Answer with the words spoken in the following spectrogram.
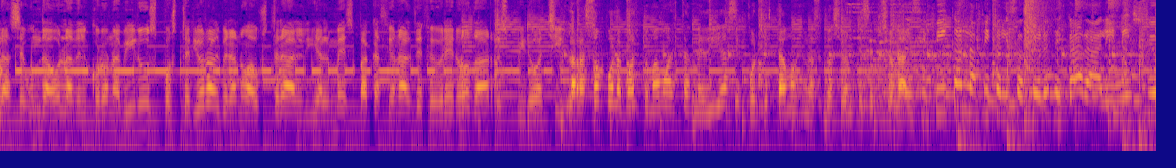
La segunda ola del coronavirus, posterior al verano austral y al mes vacacional de febrero, da respiro a Chile. La razón por la cual tomamos estas medidas es porque estamos en una situación excepcional. Intensifican las fiscalizaciones de cara al inicio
